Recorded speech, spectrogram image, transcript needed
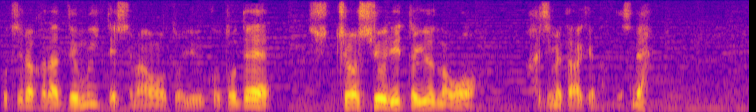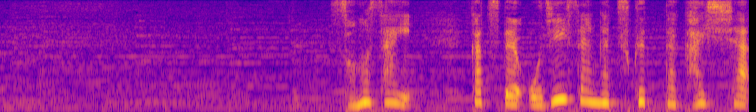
こちらから出向いてしまおうということで、出張修理というのを始めたわけなんですね。その際、かつておじいさんが作った会社、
